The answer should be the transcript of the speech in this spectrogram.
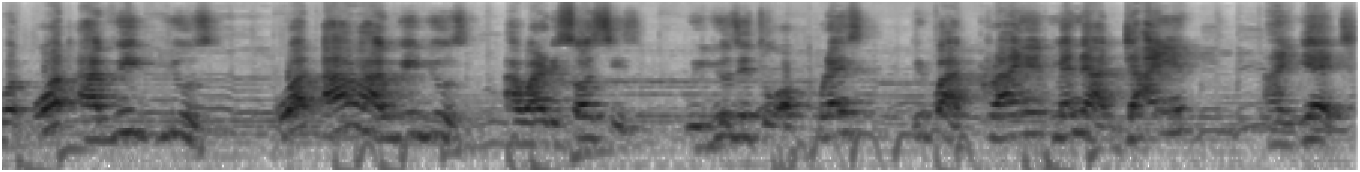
But what have we used? What how have we used our resources? We use it to oppress. People are crying many are dying and yet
